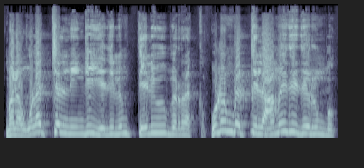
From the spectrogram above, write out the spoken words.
மன உளைச்சல் நீங்கி எதிலும் தெளிவு பிறக்கும். குடும்பத்தில் அமைதி திரும்பும்.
